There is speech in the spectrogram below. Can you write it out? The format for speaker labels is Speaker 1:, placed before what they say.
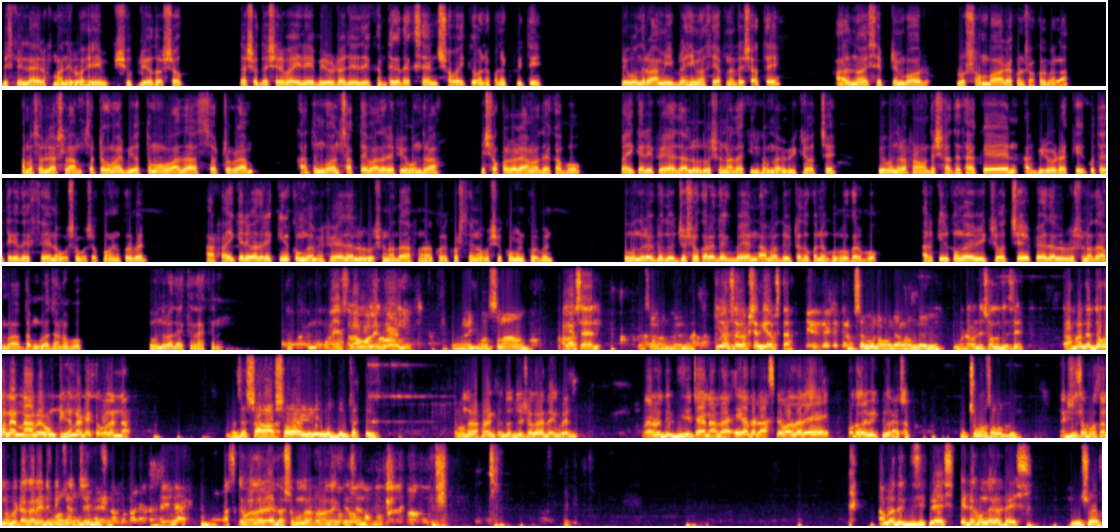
Speaker 1: বিসমিল্লাহ রহমান রহিম। সুপ্রিয় দর্শক, দেশ দেশের বাইরে ভিডিওটা যে যেখান থেকে দেখছেন, সবাইকে অনেক অনেক প্রীতি। প্রিয় বন্ধুরা, আমি ইব্রাহিম আছি আপনাদের সাথে। আজ নয় সেপ্টেম্বর সোমবার, এখন সকালবেলা। আমরা চলে আসলাম চট্টগ্রামের বৃহত্তম বাজার, চট্টগ্রাম খাতুনগঞ্জ সাক্তাই বাজারে। প্রিয় বন্ধুরা, এই সকালবেলায় আমরা দেখাবো পাইকারি পেঁয়াজ, আলু, রসুন, আদা কীরকম দামে বিক্রি হচ্ছে। প্রিয় বন্ধুরা আপনারা আমাদের সাথে থাকেন। আর ভিডিওটা কে কোথায় থেকে দেখছেন অবশ্যই অবশ্যই কমেন্ট করবেন। আর পাইকারি বাজারে কীরকম দামে পেঁয়াজ আলু রসুন আদা আপনারা ক্রয় করছেন অবশ্যই কমেন্ট করবেন। তো বন্ধুরা একটু ধৈর্য সহকারে দেখবেন আমরা দুইটা দোকানে ঘুরবো কারবো আর কীরকম দামে বিক্রি হচ্ছে পেঁয়াজ আলু রসুন আদা আমরা দামগুলো জানাব। তো বন্ধুরা দেখতে থাকেন। ভাই আসসালামু আলাইকুম।
Speaker 2: ওয়ালাইকুম আসসালাম।
Speaker 1: ভালো আছেন?
Speaker 2: আলহামদুলিল্লাহ।
Speaker 1: কি অবস্থা? ব্যবসার কি অবস্থা?
Speaker 2: আছে মোটামুটি আলহামদুলিল্লাহ।
Speaker 1: মোটামুটি চলতেছে। তো আপনাদের দোকানের নাম এবং ঠিকানাটা একটু বলেন না।
Speaker 2: আচ্ছা সাহা সবাই রিডিং মধ্যম চারটে
Speaker 1: তো বন্ধুরা আপনারা একটু ধৈর্য সহকারে দেখবেন। আমরা দেখতেছি চায়না আদা এই আদাটা আজকে বাজারে কত করে বিক্রি করতেছে?
Speaker 2: একশো পঁচানব্বই।
Speaker 1: একশো পঁচানব্বই টাকা রেটে বিক্রি হচ্ছে। আজকে বাজারে দর্শক বন্ধুরা আপনারা দেখতেছেন। আমরা দেখতেছি ফ্রেশ এটা কোন জায়গার ফ্রেশ
Speaker 2: মিশর।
